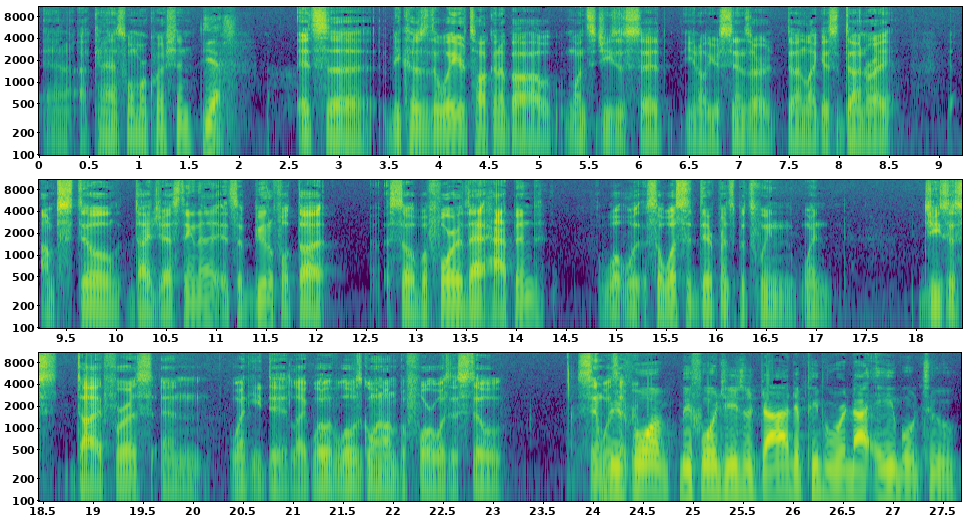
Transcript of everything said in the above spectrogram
and I, can I ask one more question Yes. It's uh because the way you're talking about how once Jesus said, you know, your sins are done, like it's done, right? I'm still digesting that. It's a beautiful thought. So before that happened, what was so what's the difference between when Jesus died for us and when he did? Like what what was going on before? Was it still sin was before before Jesus died, the people were not able to.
